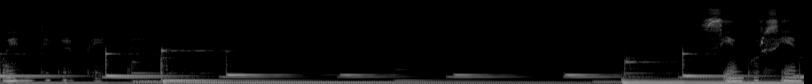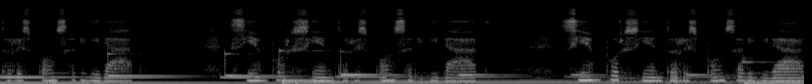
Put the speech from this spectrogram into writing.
fuente perfecta. Cien por ciento responsabilidad, cien por ciento responsabilidad, cien por ciento responsabilidad.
